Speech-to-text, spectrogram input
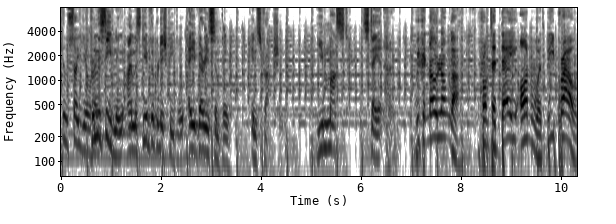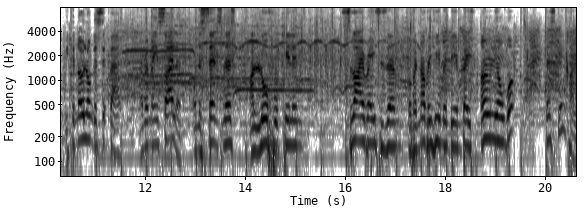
都需要去 From this evening, I must give the British people a very simple instruction. You must stay at home. We can no longer, from today onwards, be proud. We can no longer sit back and remain silent on the senseless, unlawful killings, sly racism of another human being based only on what? Their skin color.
